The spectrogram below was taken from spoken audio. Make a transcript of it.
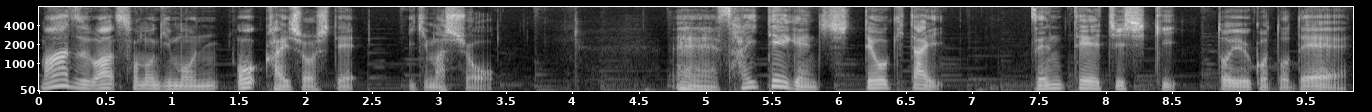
まずはその疑問を解消していきましょう、えー、最低限知っておきたい前提知識ということで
